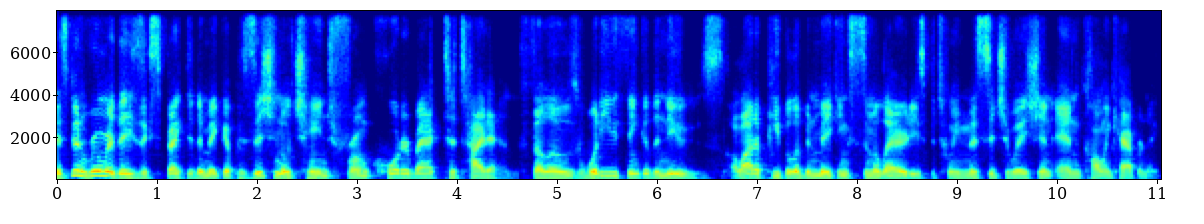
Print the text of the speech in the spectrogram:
It's been rumored that he's expected to make a positional change from quarterback to tight end. Fellows, what do you think of the news? A lot of people have been making similarities between this situation and Colin Kaepernick.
